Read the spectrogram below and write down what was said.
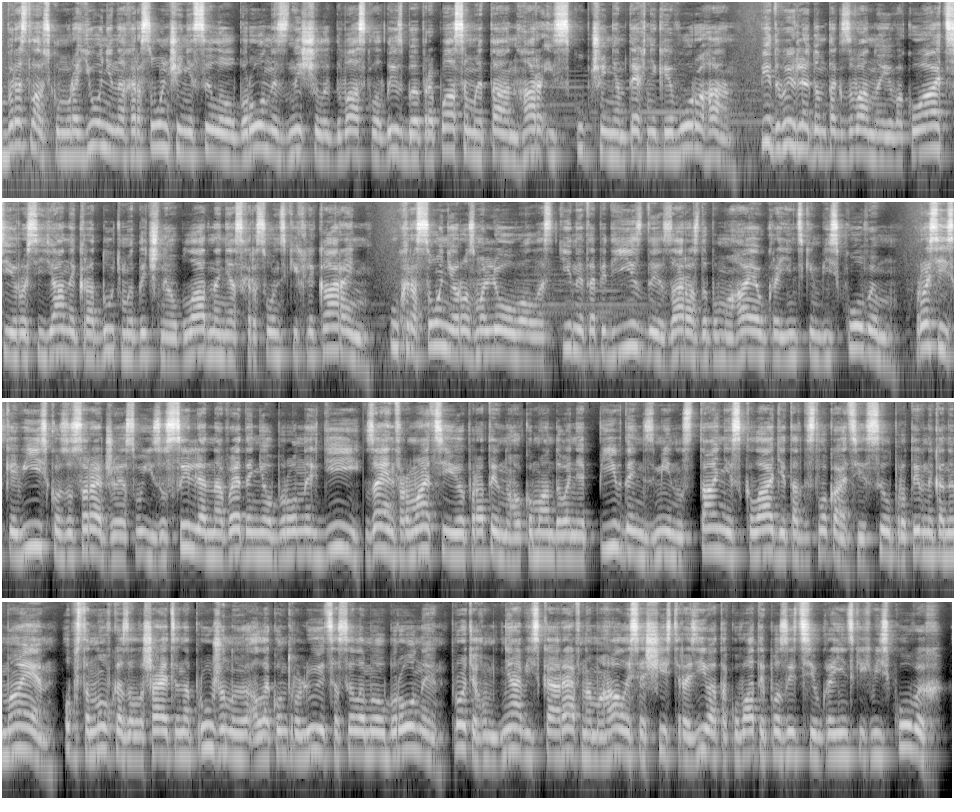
В Береславському районі на Херсонщині сили оборони знищили два склади з боєприпасами та ангар із скупченням техніки ворога. Під виглядом так званої евакуації росіяни крадуть медичне обладнання з херсонських лікарень. У Херсоні розмальовувала стіни та під'їзди. Зараз допомагає українським військовим. Російське військо зосереджує свої зусилля на веденні оборонних дій. За інформацією оперативного командування Південь, змін у стані, складі та дислокації сил противника немає. Обстановка залишається напруженою, але контролюється силами оборони. Протягом дня війська РФ намагалися шість разів атакувати позиції українських військових,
